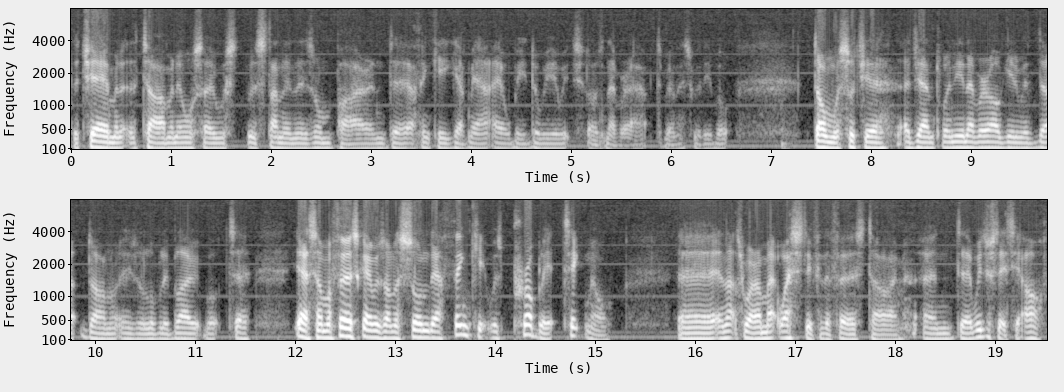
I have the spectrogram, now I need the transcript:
the chairman at the time, and also was was standing as umpire, and uh, I think he gave me out LBW, which I was never out to be honest with you, but. Don was such a, a gentleman. You never argued with Don. He's a lovely bloke. But uh, yeah, so my first game was on a Sunday. I think it was probably at Ticknall, uh, and that's where I met Westy for the first time. And uh, we just hit it off.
